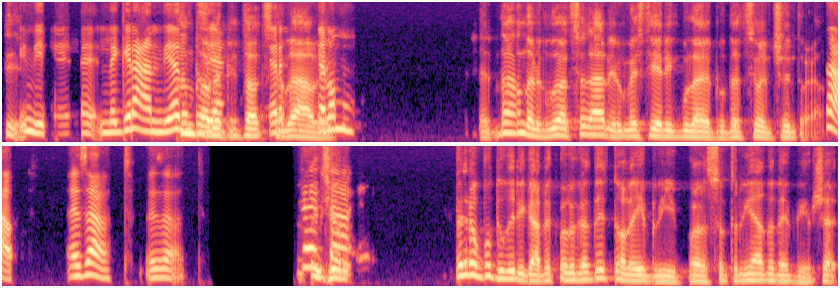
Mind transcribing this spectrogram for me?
Sì. Quindi le, le grandi aziende... Dando Dando reputazionale è un mestiere in cui la reputazione è centrale. Esatto, esatto, esatto. Senta, però appunto ti ricordo quello che ha detto lei prima, sottolineato lei prima, cioè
